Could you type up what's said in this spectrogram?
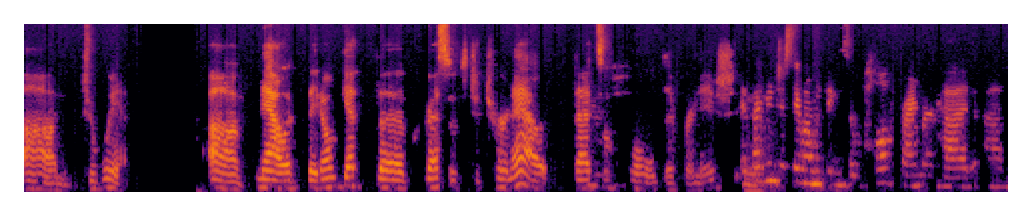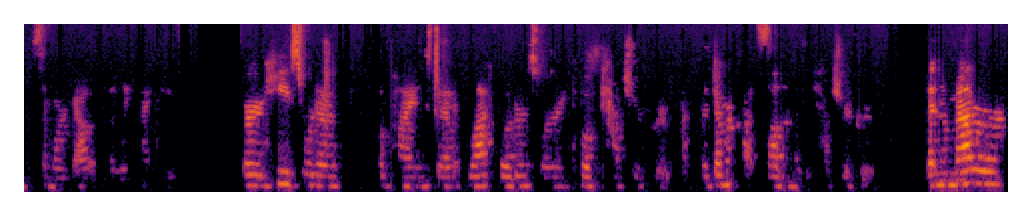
um, to win. Um, now, if they don't get the progressives to turn out, that's a whole different issue. If I can just say one more thing, so Paul Frymer had um, some work out in the late 90s where he sort of opined that Black voters were a quote captured group. The Democrats saw them as a captured group. That no matter,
